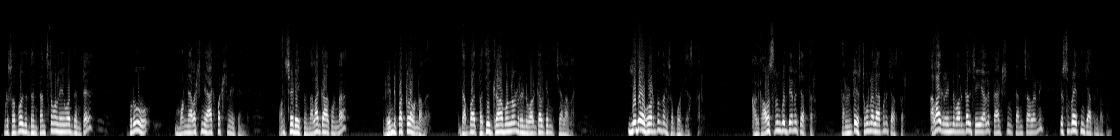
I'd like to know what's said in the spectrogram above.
ఇప్పుడు సపోజ్ దాన్ని పెంచడం వల్ల ఏమవుద్దంటే ఇప్పుడు మొన్న ఎలక్షన్ ఏకపక్షం అయిపోయింది. వన్ సైడ్ అయిపోయింది. అలా కాకుండా రెండు పక్కల ఉండాలి. దెబ్బ ప్రతి గ్రామంలో రెండు వర్గాల కింద చేలాలి. ఏదో ఒక వర్గం తను సపోర్ట్ చేస్తారు. వాళ్ళకి అవసరం కొద్దీనే చేస్తారు. తనంటే ఇష్టం ఉన్నా లేకపోయినా చేస్తారు. అలాగే రెండు వర్గాలు చేయాలి ఫ్యాక్షన్ పెంచాలని ఇష్ట ప్రయత్నం అతను.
